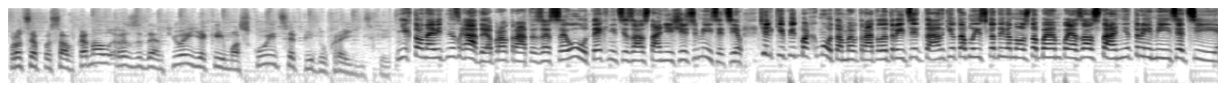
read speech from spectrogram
Про це писав канал Resident.ua, який маскується під український. Ніхто навіть не згадує про втрати ЗСУ у техніці за останні 6 місяців. Тільки під Бахмутом ми втратили 30 танків та близько 90 БМП за останні 3 місяці.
